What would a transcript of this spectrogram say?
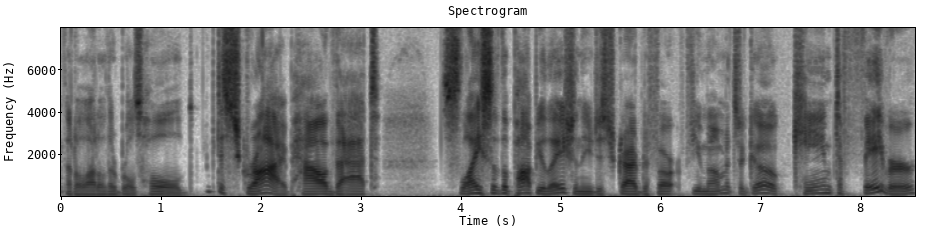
that a lot of liberals hold. Describe how that slice of the population that you described a few moments ago came to favor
